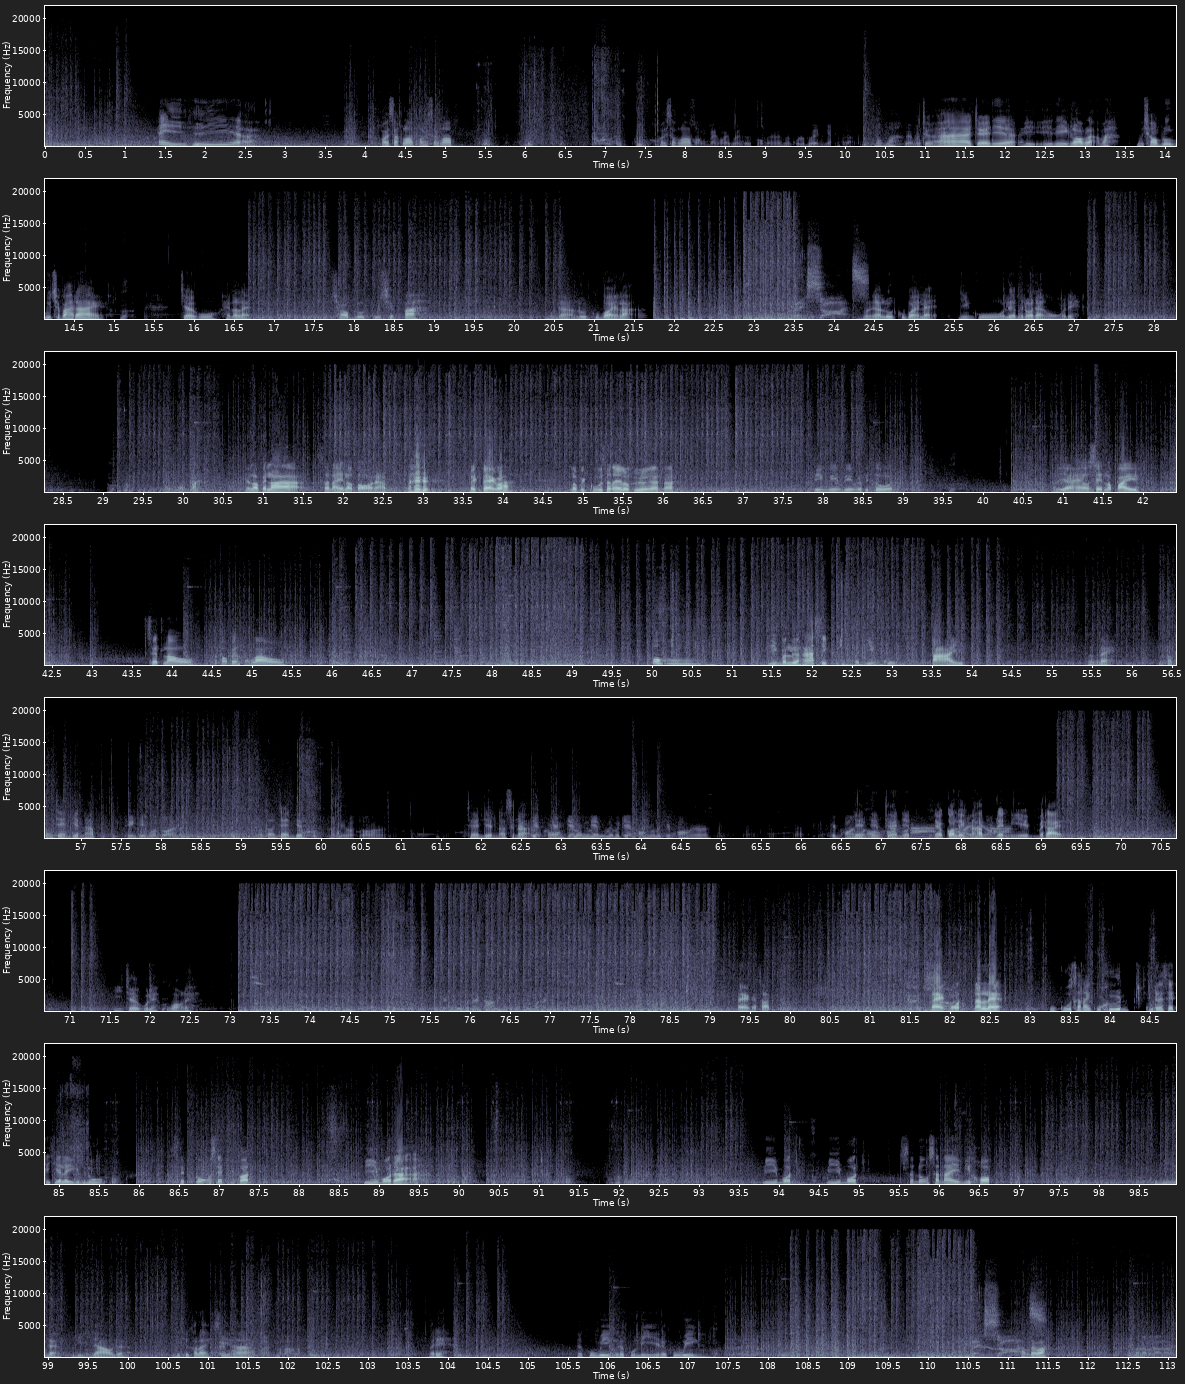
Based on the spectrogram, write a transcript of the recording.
ไอ้เฮียขออีกสักรอบขออีกสักรอบขออีกสักรอบของแบ่งไว้เพื่อนคือของแบ่งไว้เพื่อนกูระเบิดใหญ่จ้ะ มามาเดินมากูเจอคุยอ่าเจอไอ้นี่แหละไอ้ไอ้นี่อีกรอบละมามึงชอบรูดกูใช่ปะได้ เจอกูแค่นั้นแหละ ชอบรูดกูใช่ปะมึงอะรูดกูบ่อยละมึงอะรูดกูบ่อยแล้วยิงกูเลื่อนไม่ลดอะงงกันดิ มามาเดี๋ยวเราไปล่าสไนเราต่อนะครับ แปลกๆวะเราไปกู้สไนเราคืนแล้วกันนะวิ่งวิ่งวิ่งแบบพี่ตูนเราอย่าให้เอาเซตเราไป เซตเราก็ต้องเป็นของเรา โอ้โหยิงมันเหลือห้าสิบมันยิงกูตาย ไม่เป็นไร เราต้องใจเย็นนะครับ ทิ้งทิ้งหัวตัวหน่อย เราต้องใจเย็นมันมีหัวตัวบ้างอะใจเย็นอาสนะ เก็บของเก็บลงเก็บลงไปเก็บของลงไปเก็บของเออเก็บของใจให้หมดเย็นใจเย็นแนวก่อนเหล็กนะครับ เล่นอย่างนี้ไม่ได้นี่เจอกูเลยกูบอกเลยดูบันไดกลางดูบันไดแตกกระสัตว์แตกหมดนั่นแหละกูกู้สไนกูคืน กูได้เซตไอ้เหี้ยอะไรอีกไม่รู้ เซตกงเซตก๊อต มีหมดอะ มีหมด มีหมด สนงสไนมีครบกูหนีแล้วกูหนียาวด้วยนี่คือเท่าไหร่สี่ห้าข้างล่างนะมาเดแล้วกูวิ่งแล้วกูหนีแล้วกูวิ่งทำอะไรวะ มาแล้วมาแล้วมาแล้ว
